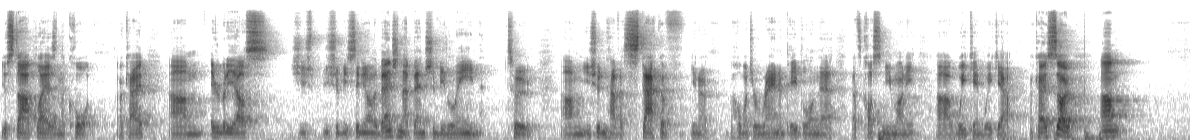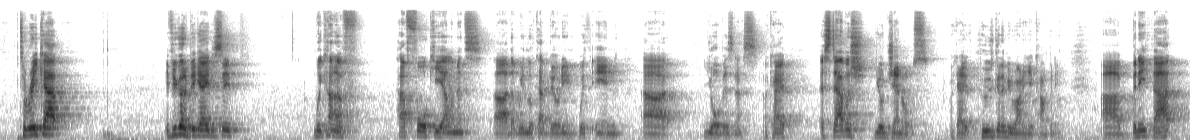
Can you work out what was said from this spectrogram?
your star players on the court. Okay, um, everybody else you, you, should be sitting on the bench, and that bench should be lean too. Um, you shouldn't have a stack of you know a whole bunch of random people on there that's costing you money uh, week in, week out. Okay, so um, to recap, if you've got a big agency, we kind of have four key elements uh, that we look at building within uh, your business. Okay, establish your generals. Okay, who's going to be running your company? Uh, beneath that,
